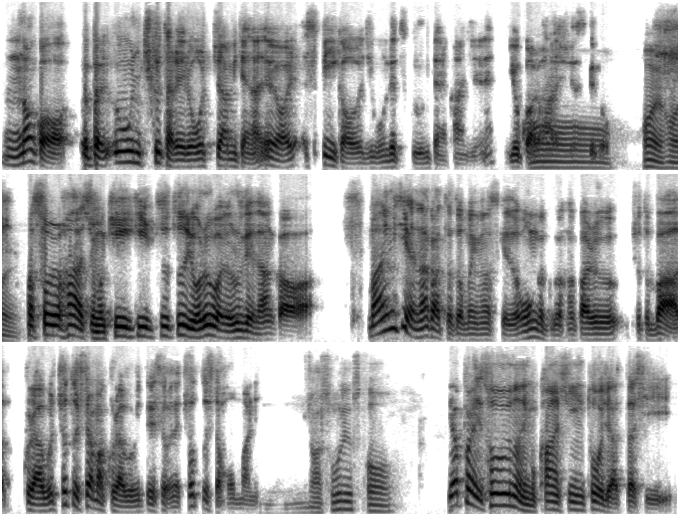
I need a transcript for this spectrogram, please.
なんか、やっぱりうんちく垂れるおっちゃんみたいな、スピーカーを自分で作るみたいな感じでね、よくあある話ですけあ、ど、はいはい。まあそういう話も聞きつつ、夜は夜でなんか、毎日じゃなかったと思いますけど、音楽がかかる、ちょっとバー、クラブ、ちょっとしたまあクラブですよね。ちょっとしたほんまに。あ、そうですか。うやっぱりそういうのにも関心当時あったし、ー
